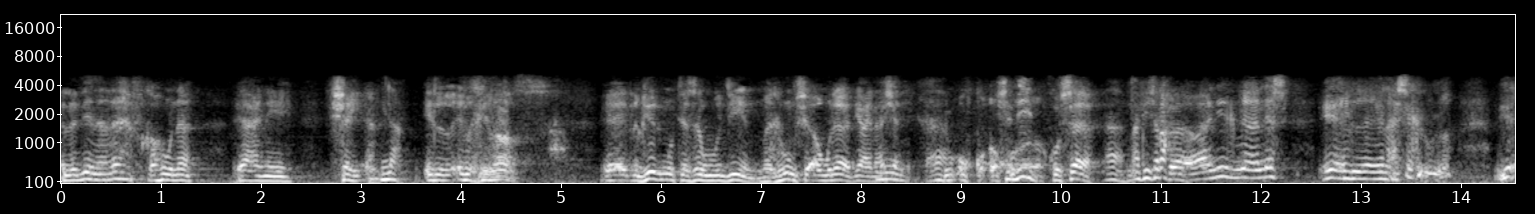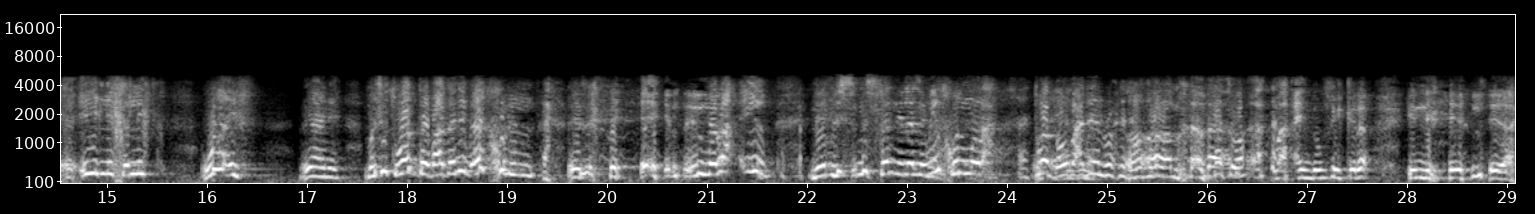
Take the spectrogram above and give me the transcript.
الذين لا يفقهون يعني شيئا نعم. ال- الغلاص الغير متزوجين ما لهمش أولاد يعني عشان آه. يبقوا شديد. قساة آه. ما فيش رحمة يعني الناس العساكر يقول له إيه اللي يخليك واقف يعني ما تتوضى وبعدين يبقى ادخل ال- ال- المراحيض. مش مستني لازم يدخل المراحيض. توضى وبعدين نروح آه آه، ما, ما, ما عنده فكرة ان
